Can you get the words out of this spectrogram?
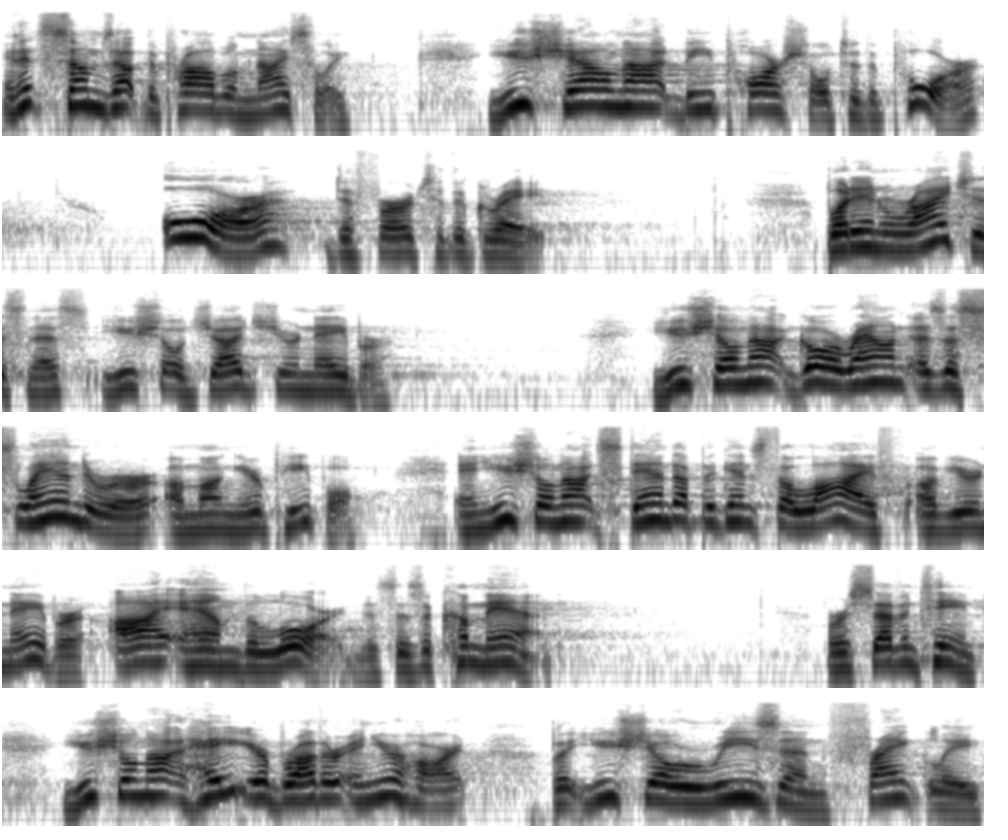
And it sums up the problem nicely. You shall not be partial to the poor or defer to the great. But in righteousness you shall judge your neighbor. You shall not go around as a slanderer among your people, and you shall not stand up against the life of your neighbor. I am the Lord. This is a command. Verse 17 You shall not hate your brother in your heart, but you shall reason frankly,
